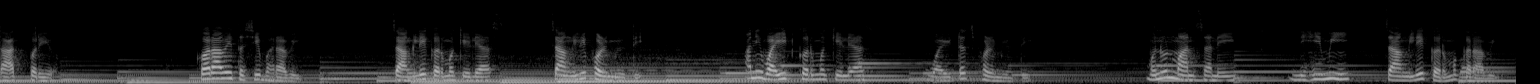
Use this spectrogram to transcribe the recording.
तात्पर्य. करावे तसे भरावे. चांगले कर्म केल्यास चांगले फळ मिळते. आणि वाईट कर्म केल्यास वाईटच फळ मिळते. म्हणून माणसाने नेहमी चांगले कर्म करावे.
